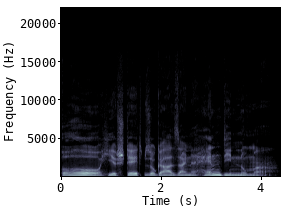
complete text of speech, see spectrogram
Oh, hier steht sogar seine Handynummer.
